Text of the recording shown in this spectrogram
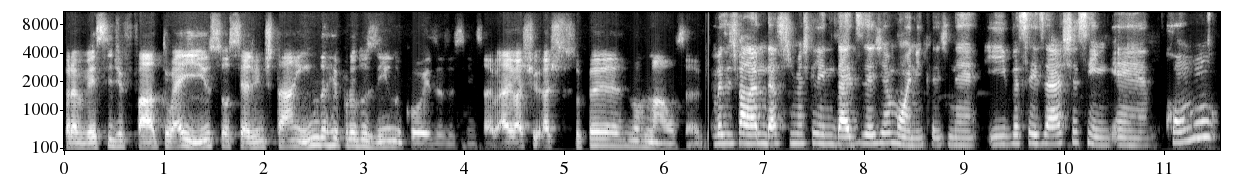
para ver se de fato é isso ou se a gente está ainda reproduzindo coisas, assim, sabe? Eu acho, acho super normal, sabe? Vocês falaram dessas masculinidades hegemônicas, né? E vocês acham, assim, é, como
